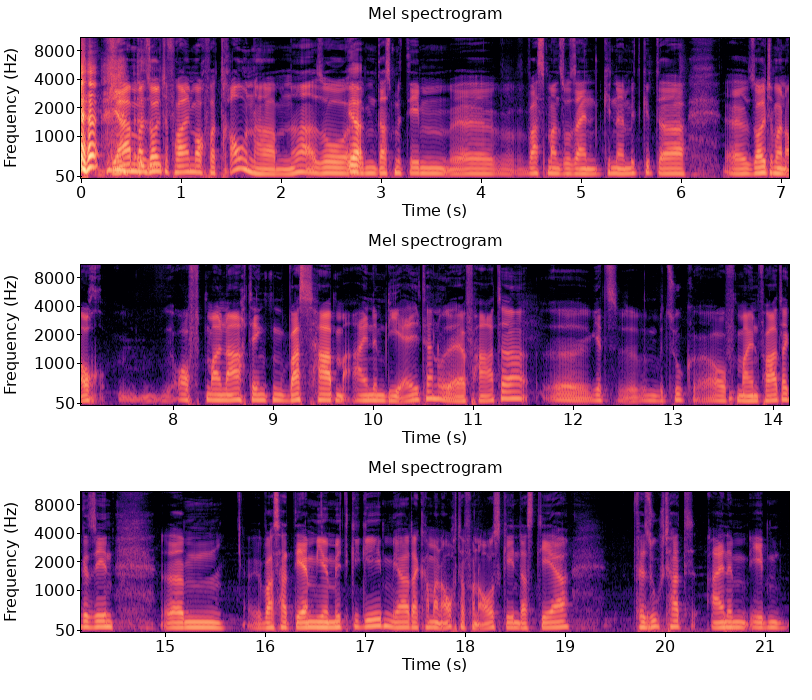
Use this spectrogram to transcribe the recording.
ja, man sollte vor allem auch Vertrauen haben. Ne? Also ja. ähm, das mit dem, äh, was man so seinen Kindern mitgibt, da äh, sollte man auch oft mal nachdenken, was haben einem die Eltern oder der Vater, äh, jetzt in Bezug auf meinen Vater gesehen, ähm, was hat der mir mitgegeben? Ja, da kann man auch davon ausgehen, dass der versucht hat, einem eben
